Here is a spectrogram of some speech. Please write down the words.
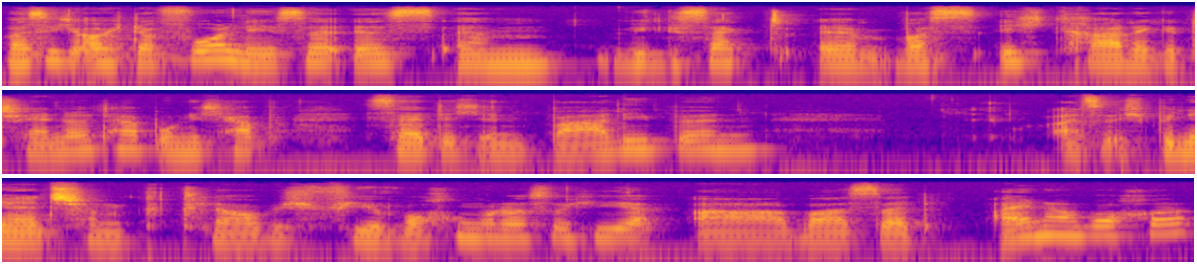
Was ich euch da vorlese, ist, ähm, wie gesagt, ähm, was ich gerade gechannelt habe. Und ich habe, seit ich in Bali bin, also ich bin ja jetzt schon, glaube ich, vier Wochen oder so hier, aber seit einer Woche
